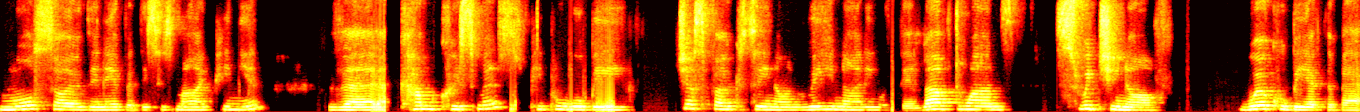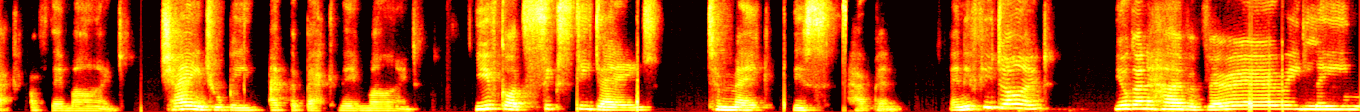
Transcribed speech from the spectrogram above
more so than ever, this is my opinion, that come Christmas, people will be just focusing on reuniting with their loved ones, switching off. Work will be at the back of their mind. Change will be at the back of their mind. You've got 60 days to make this happen. And if you don't, you're going to have a very lean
